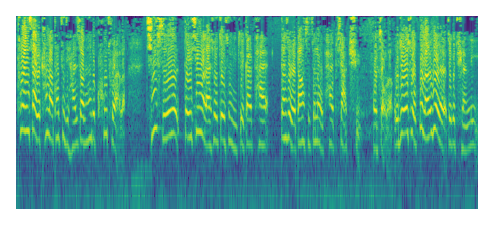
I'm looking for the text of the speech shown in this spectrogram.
突然一下子看到她自己孩子照片，她就哭出来了。其实对于新闻来说，这个时候你最该拍，但是我当时真的我拍不下去，我走了。我觉得说我不能用我这个权利，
